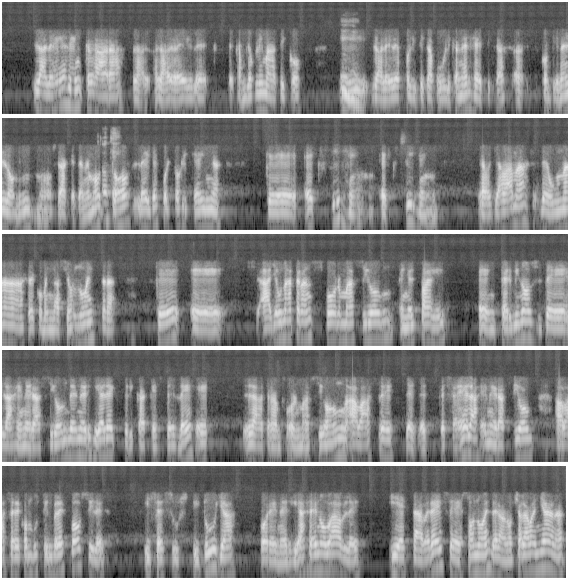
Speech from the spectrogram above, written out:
la ley es bien clara, la, ley de, cambio climático y la ley de política pública energética eh, contienen lo mismo. O sea que tenemos dos leyes puertorriqueñas que exigen, exigen, ya, va más de una recomendación nuestra, que eh, haya una transformación en el país en términos de la generación de energía eléctrica que se deje la transformación a base de, que se dé la generación a base de combustibles fósiles y se sustituya por energías renovables y establece, eso no es de la noche a la mañana,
